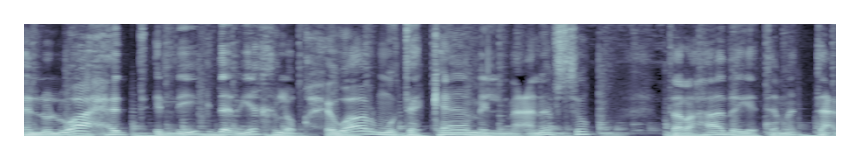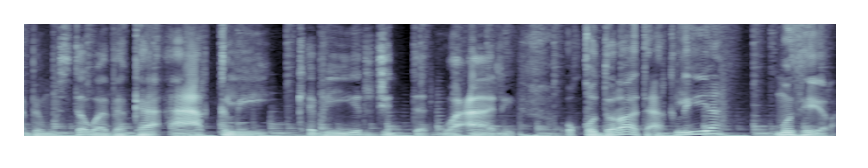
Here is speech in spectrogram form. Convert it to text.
إنه الواحد اللي يقدر يخلق حوار متكامل مع نفسه ترى هذا يتمتع بمستوى ذكاء عقلي كبير جدا وعالي وقدرات عقلية مثيرة.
